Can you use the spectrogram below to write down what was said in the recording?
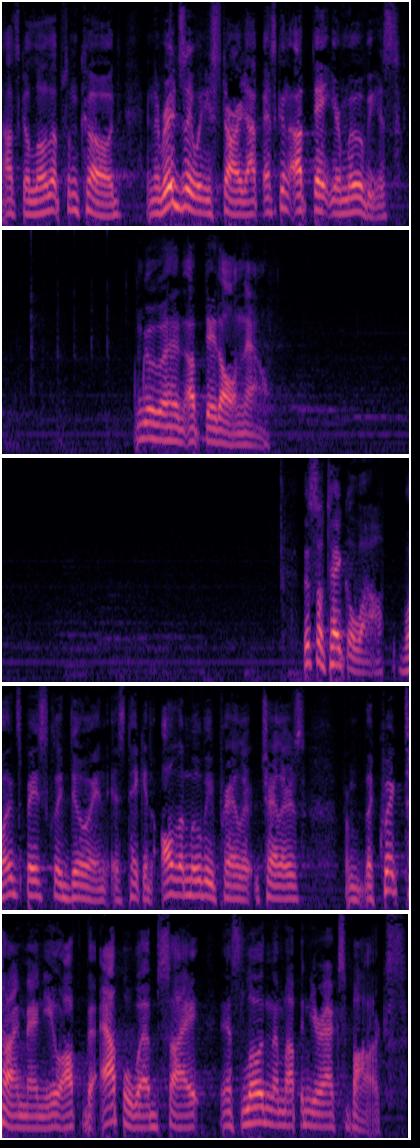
Now it's going to load up some code. And originally when you start up, it's going to update your movies. I'm going to go ahead and update all now. This will take a while. What it's basically doing is taking all the movie trailer, trailers from the QuickTime menu off the Apple website and it's loading them up into your Xbox.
